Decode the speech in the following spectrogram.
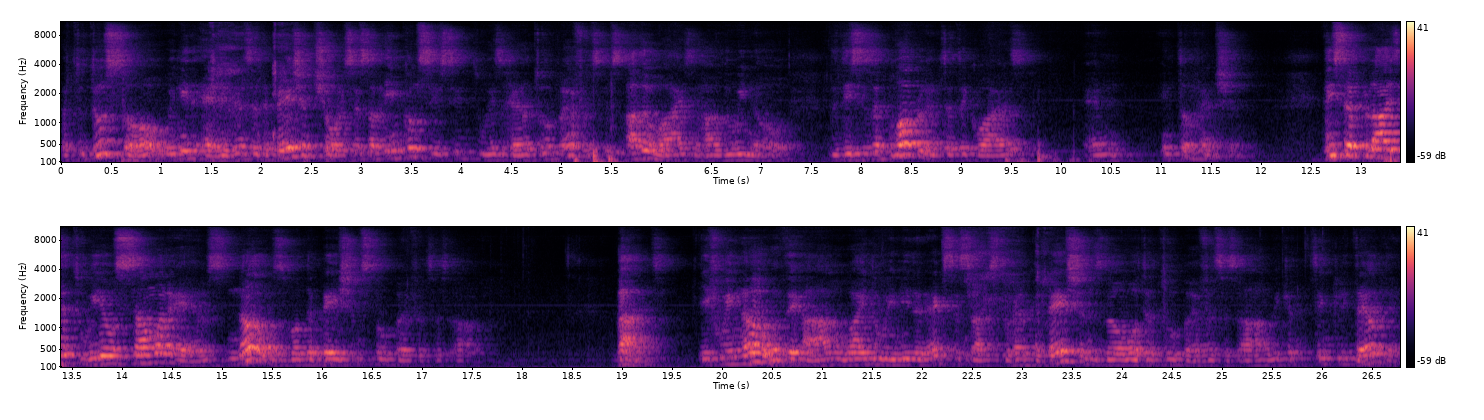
But to do so, we need evidence that the patient choices are inconsistent with her two preferences. Otherwise, how do we know that this is a problem that requires an intervention. This implies that we or someone else knows what the patient's true preferences are. But if we know what they are, why do we need an exercise to help the patients know what their true preferences are? We can simply tell them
